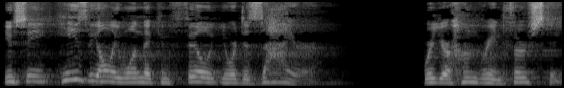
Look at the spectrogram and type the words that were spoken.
You see, he's the only one that can fill your desire where you're hungry and thirsty.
